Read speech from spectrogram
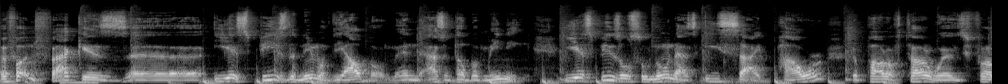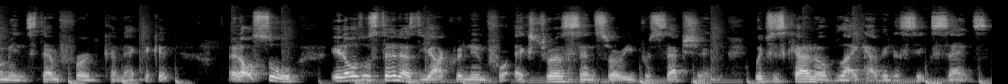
A fun fact is uh, ESP is the name of the album and has a double meaning. ESP is also known as East Side Power, the part of town where he's from in Stamford, Connecticut. And also, it also stands as the acronym for extrasensory perception, which is kind of like having a sixth sense.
